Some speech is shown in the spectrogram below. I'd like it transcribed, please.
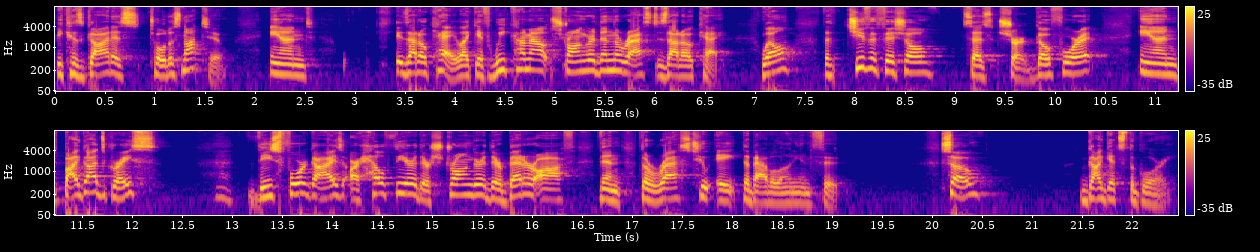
because God has told us not to. And is that okay? Like, if we come out stronger than the rest, is that okay? Well, the chief official says, sure, go for it. And by God's grace, these four guys are healthier, they're stronger, they're better off than the rest who ate the Babylonian food. So, God gets the glory.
